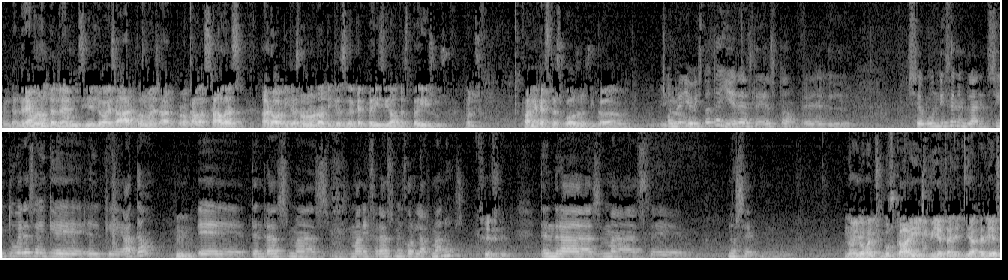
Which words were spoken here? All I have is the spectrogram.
entendrem o no entendrem si allò és art o no és art però que les sales eròtiques o no eròtiques d'aquest país i d'altres països doncs fan aquestes coses i que, i que Hombre, yo he visto talleres de esto. El- según dicen, en plan, si tú eres el que, el que ata, Mm. eh, tendrás más, manejarás mejor las manos, sí, sí tendrás más, eh, no sé, No, jo vaig buscar i hi, havia taller, hi ha tallers,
